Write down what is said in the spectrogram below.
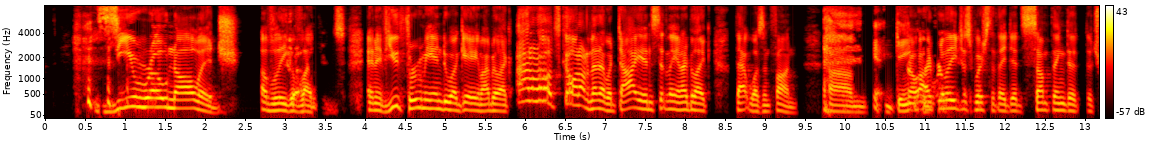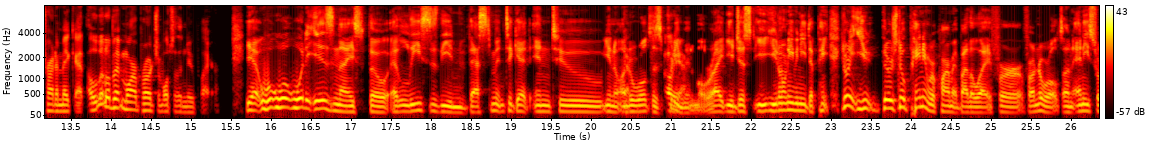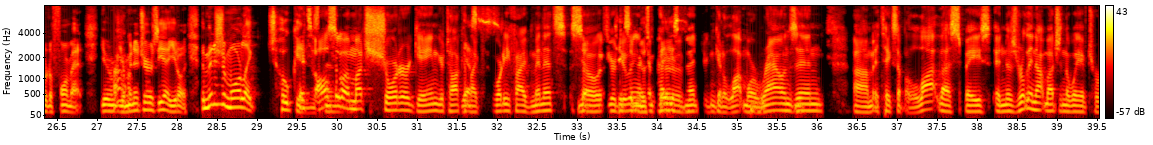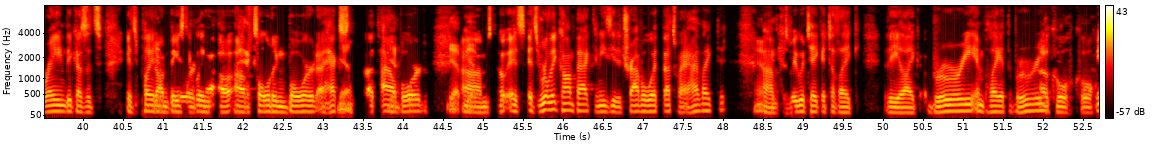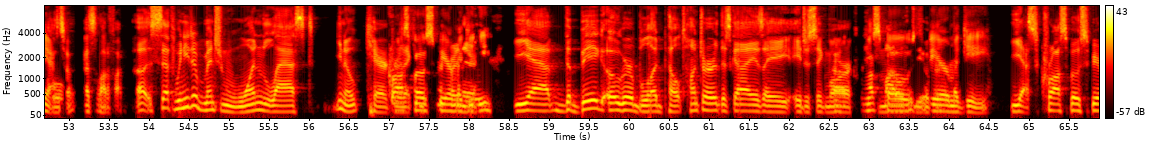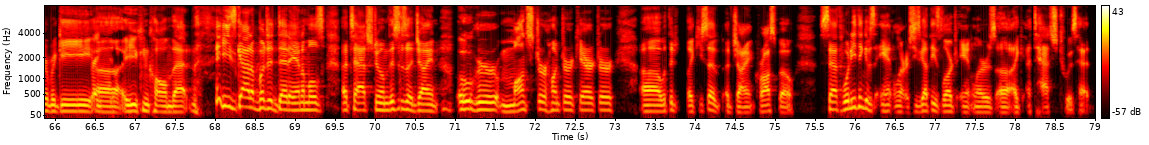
zero knowledge of League of Legends. And if you threw me into a game, I'd be like, I don't know what's going on, and then I would die instantly, and I'd be like, that wasn't fun. Um, yeah, so I really just wish that they did something to to try to make it a little bit more approachable to the new player. Yeah, what, what is nice though, at least, is the investment to get into you know Yeah. Underworlds is Oh, pretty yeah. minimal, right? You just you, you don't even need to paint. You don't. You, there's no painting requirement, by the way, for for Underworlds on any sort of format. Your Oh. your miniatures, yeah, you don't. The miniatures are more like tokens. It's also than- a much shorter game. You're talking like 45 minutes. So if you're doing a competitive space. event, you can get a lot more rounds in. Um, it takes up a lot less space, and there's really not much in the way of terrain because it's it's played Yeah, on basically a, a, folding board, a hex Yeah. a tile Yeah. board. yeah, yeah, Um, so it's it's really compact and easy to travel with. That's why I liked it yeah. because we would take it to like the like brewery and play at the brewery. oh, cool, cool. Yeah, cool. so that's a lot of fun. Uh, Seth, we need to mention one last you know character. Crossbow spear right. McGee, Yeah, the big ogre blood pelt hunter. This guy is a Age of Sigmar. uh, crossbow spear McGee. Yes, crossbow spear McGee. Thank you. Uh, you can call him that. He's got a bunch of dead animals attached to him. This is a giant ogre monster hunter character uh, with, a, like you said, a giant crossbow. Seth, what do you think of his antlers? He's got these large antlers uh, like attached to his head.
